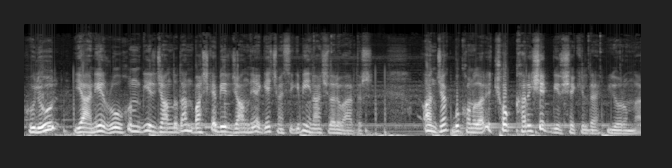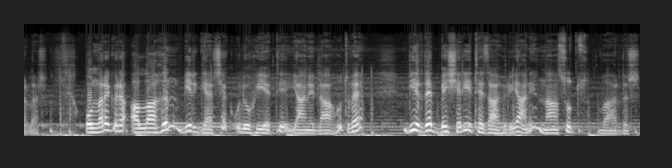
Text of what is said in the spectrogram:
hulul yani ruhun bir canlıdan başka bir canlıya geçmesi gibi inançları vardır. Ancak bu konuları çok karışık bir şekilde yorumlarlar. Onlara göre Allah'ın bir gerçek uluhiyeti yani lahut ve bir de beşeri tezahürü yani nasut vardır.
